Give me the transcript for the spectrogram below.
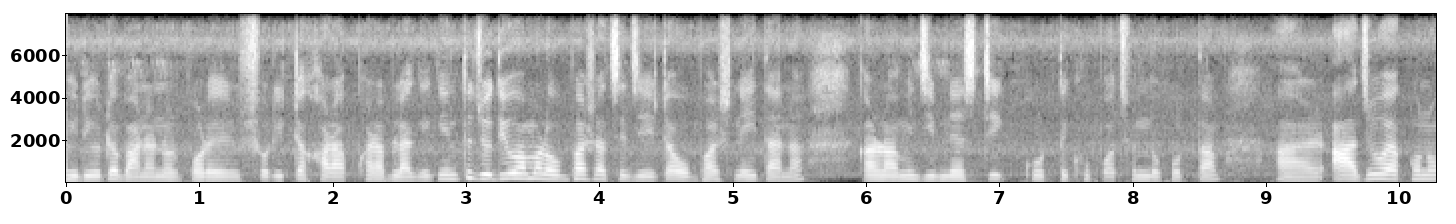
ভিডিওটা বানানোর পরে শরীরটা খারাপ খারাপ লাগে। কিন্তু যদিও আমার অভ্যাস আছে যে এটা অভ্যাস নেই তা না, কারণ আমি জিমন্যাস্টিক করতে খুব পছন্দ করতাম। আর আজও এখনও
